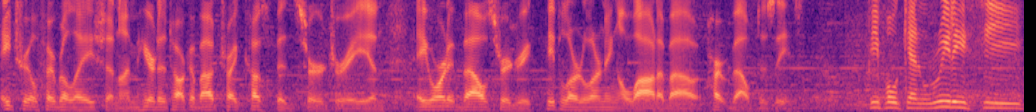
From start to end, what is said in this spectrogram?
atrial fibrillation. I'm here to talk about tricuspid surgery and aortic valve surgery. People are learning a lot about heart valve disease. People can really see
